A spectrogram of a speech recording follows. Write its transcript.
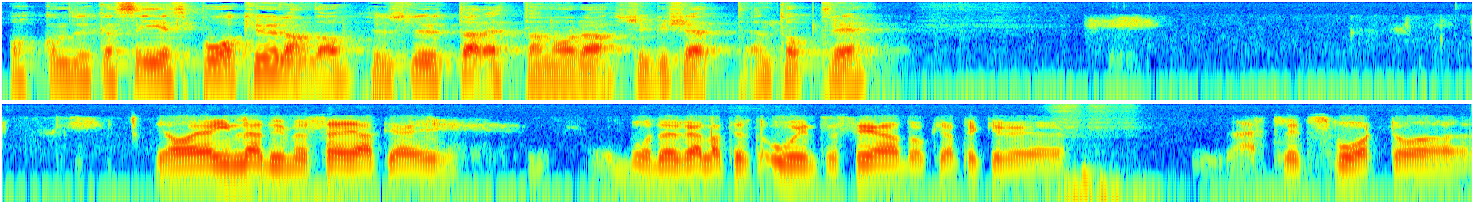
Och om du ska se spåkulan då, hur slutar etta norra 2021? En topp tre? Ja, jag inledde ju med att säga att jag är både relativt ointresserad och jag tycker det är jäkligt svårt att... Eh,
